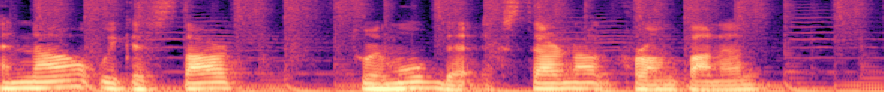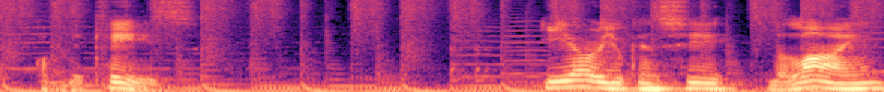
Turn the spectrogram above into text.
and now we can start to remove the external front panel of the case. Here you can see the line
